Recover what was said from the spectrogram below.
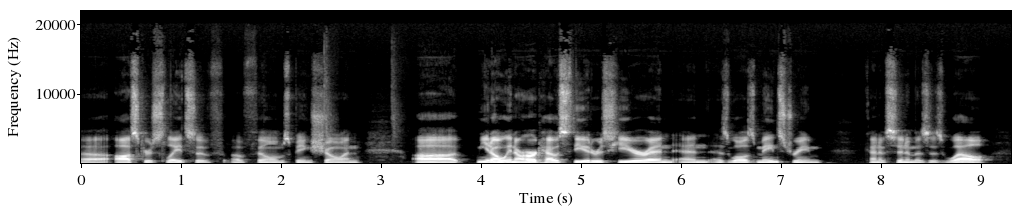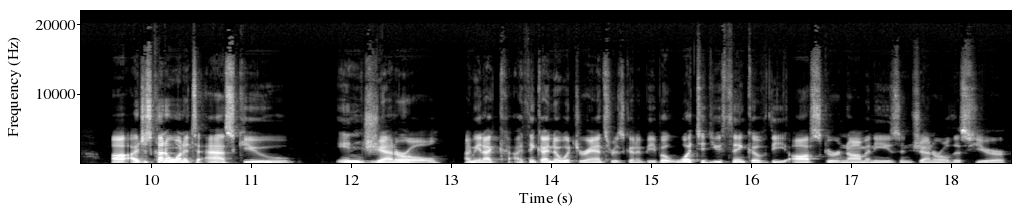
uh, Oscar slates of of films being shown, uh, you know, in our art house theaters here, and and as well as mainstream kind of cinemas as well. Uh, I just kind of wanted to ask you, in general. I mean, I, I think I know what your answer is going to be, but what did you think of the Oscar nominees in general this year?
